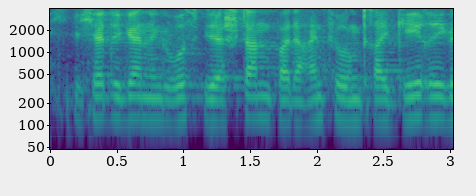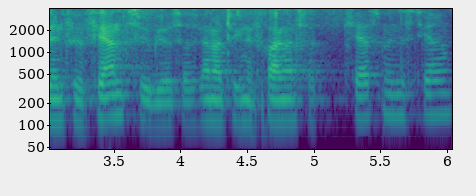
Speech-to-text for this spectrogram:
Ich, ich, hätte gerne gewusst, wie der Stand bei der Einführung 3G-Regeln für Fernzüge ist. Das wäre natürlich eine Frage ans Verkehrsministerium.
